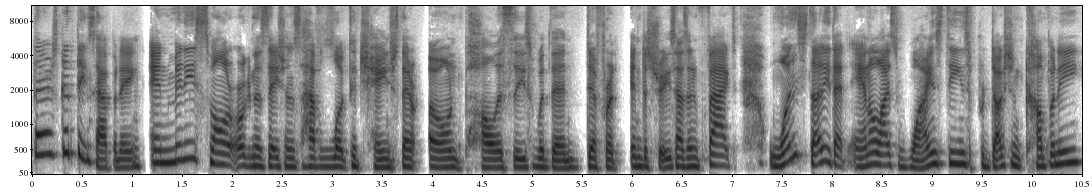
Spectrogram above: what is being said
there's good things happening. And many smaller organizations have looked to change their own policies within different industries. As in fact, one study that analyzed Weinstein's production company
